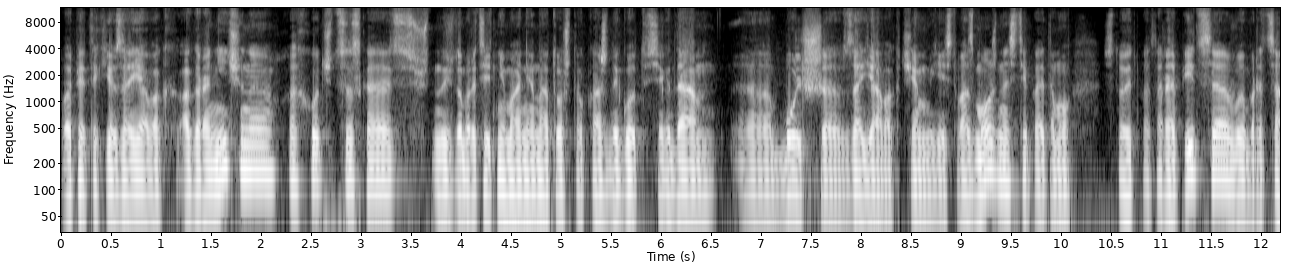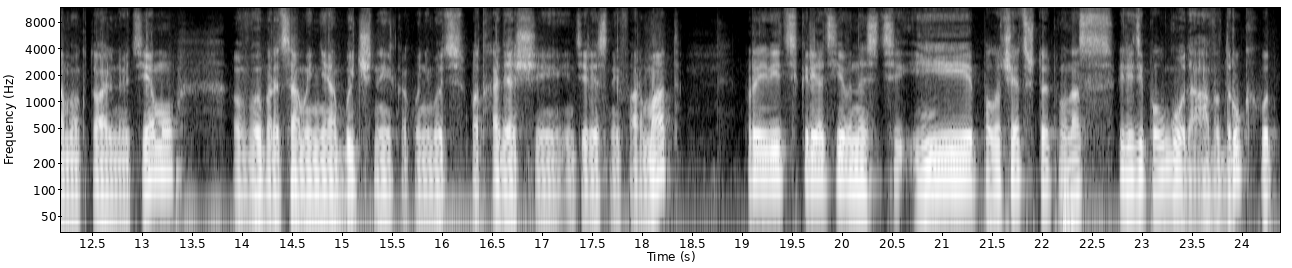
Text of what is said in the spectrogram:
опять-таки, заявок ограничено, хочется сказать, значит, обратить внимание на то, что каждый год всегда э, больше заявок, чем есть возможности, поэтому стоит поторопиться, выбрать самую актуальную тему, выбрать самый необычный, какой-нибудь подходящий, интересный формат – проявить креативность, и получается, что это у нас впереди полгода. А вдруг вот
